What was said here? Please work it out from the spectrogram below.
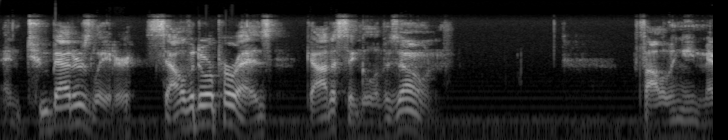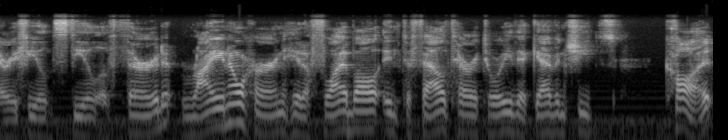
and two batters later, Salvador Perez got a single of his own. Following a Merrifield steal of third, Ryan O'Hearn hit a fly ball into foul territory that Gavin Sheets caught,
